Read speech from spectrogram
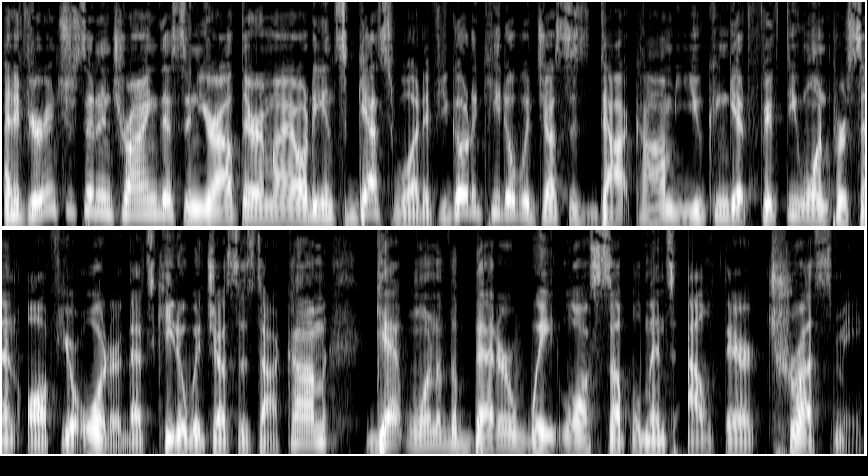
And if you're interested in trying this and you're out there in my audience, guess what? If you go to ketowithjustice.com, you can get 51% off your order. That's ketowithjustice.com. Get one of the better weight loss supplements out there. Trust me.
